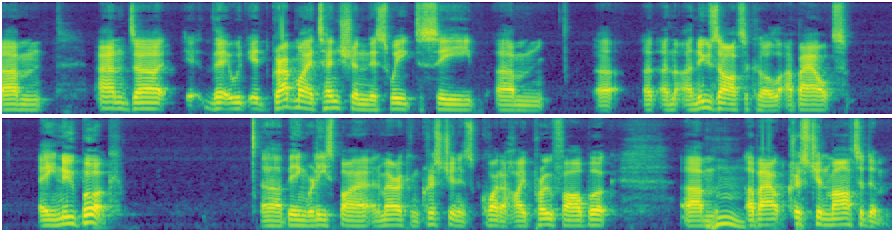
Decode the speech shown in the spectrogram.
Um, and uh, it, it, grabbed my attention this week to see um, a, a, news article about a new book uh, being released by an American Christian. It's quite a high profile book um, mm. about Christian martyrdom.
